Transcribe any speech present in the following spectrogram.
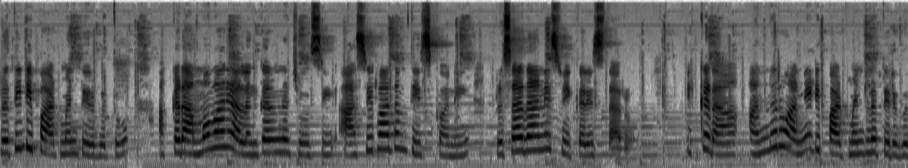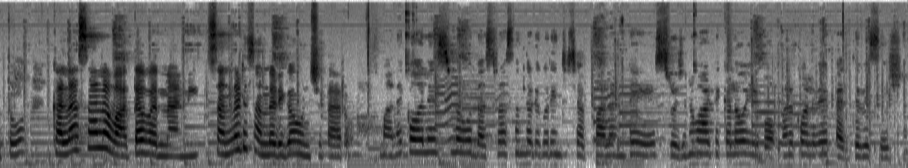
ప్రతి డిపార్ట్మెంట్ తిరుగుతూ అక్కడ అమ్మవారి అలంకరణ చూసి ఆశీర్వాదం తీసుకొని ప్రసాదాన్ని స్వీకరిస్తారు. ఇక్కడ అందరూ అన్ని డిపార్ట్మెంట్లో తిరుగుతూ కళాశాల వాతావరణాన్ని సందడి సందడిగా ఉంచుతారు. మన కాలేజ్లో దసరా సందడి గురించి చెప్పాలంటే సృజన వాటికలో ఈ బొమ్మల కొలువే పెద్ద విశేషం.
